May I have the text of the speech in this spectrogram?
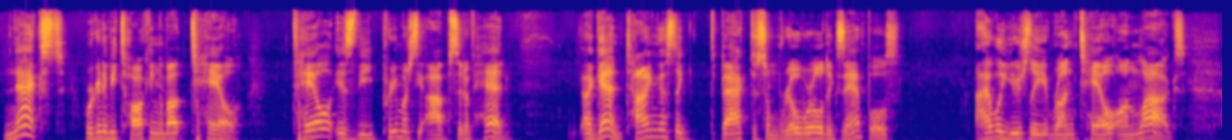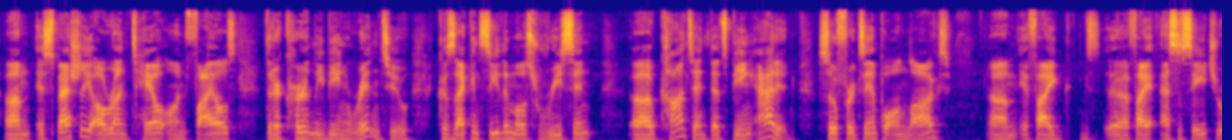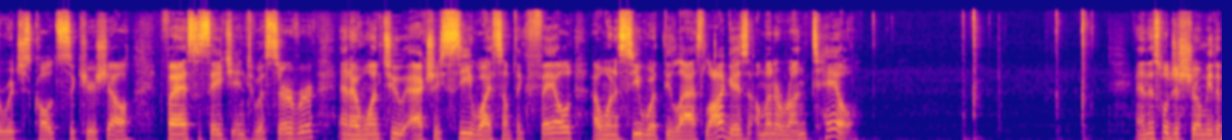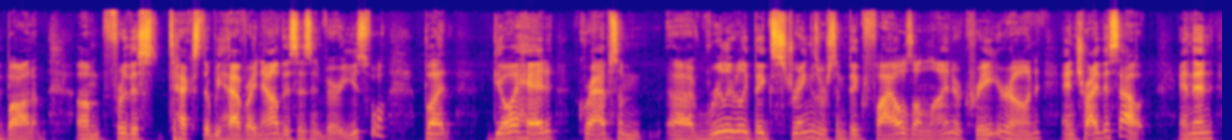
Next, we're going to be talking about tail. Tail is the pretty much the opposite of head. Again, tying this back to some real world examples, I will usually run tail on logs. Um, especially, I'll run tail on files that are currently being written to because I can see the most recent uh, content that's being added. So, for example, on logs, um, if I uh, if I SSH or which is called secure shell, if I SSH into a server and I want to actually see why something failed, I want to see what the last log is, I'm going to run tail. And this will just show me the bottom. Um, for this text that we have right now, this isn't very useful, but go ahead, grab some uh, really, really big strings or some big files online or create your own and try this out. And then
